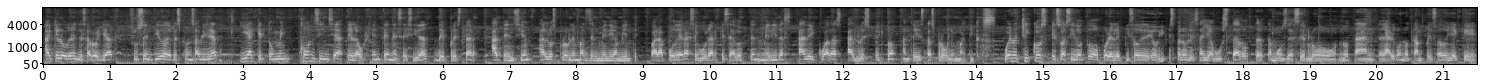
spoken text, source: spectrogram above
a que logren desarrollar su sentido de responsabilidad y a que tomen conciencia de la urgente necesidad de prestar atención a los problemas del medio ambiente para poder asegurar que se adopten medidas adecuadas al respecto ante estas problemáticas. Bueno chicos, eso ha sido todo por el episodio de hoy. Espero les haya gustado. Tratamos de hacerlo no tan largo, no tan pesado, ya que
